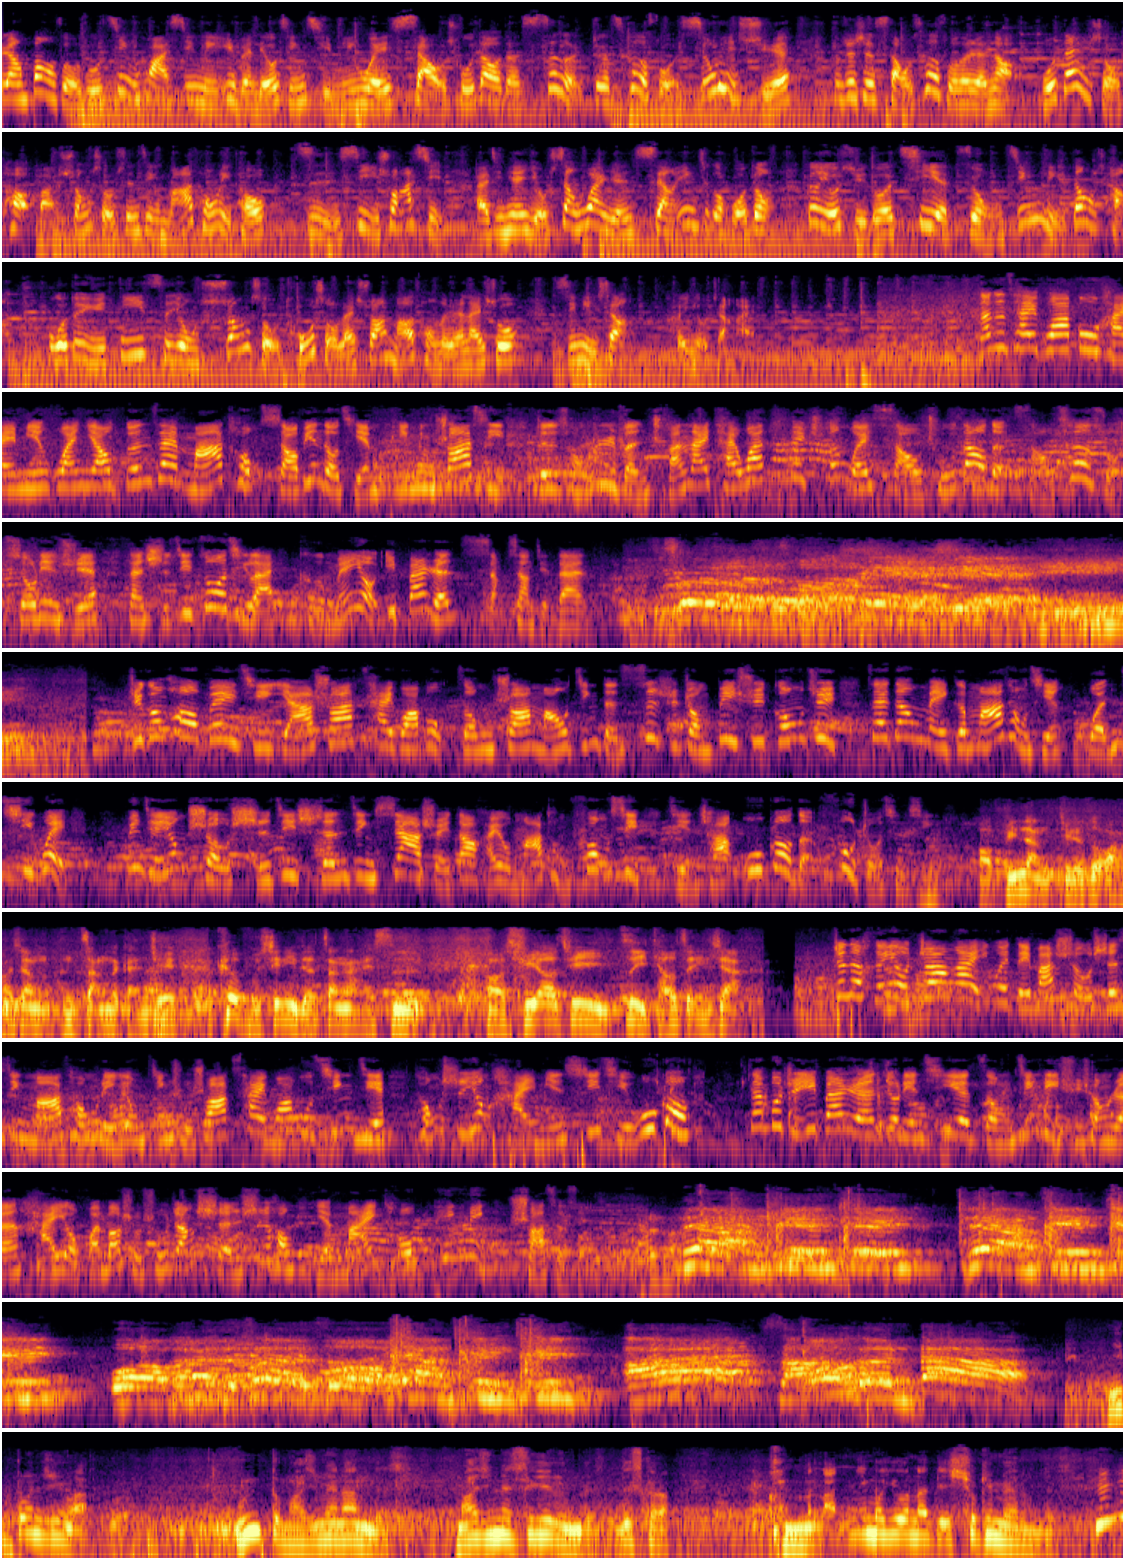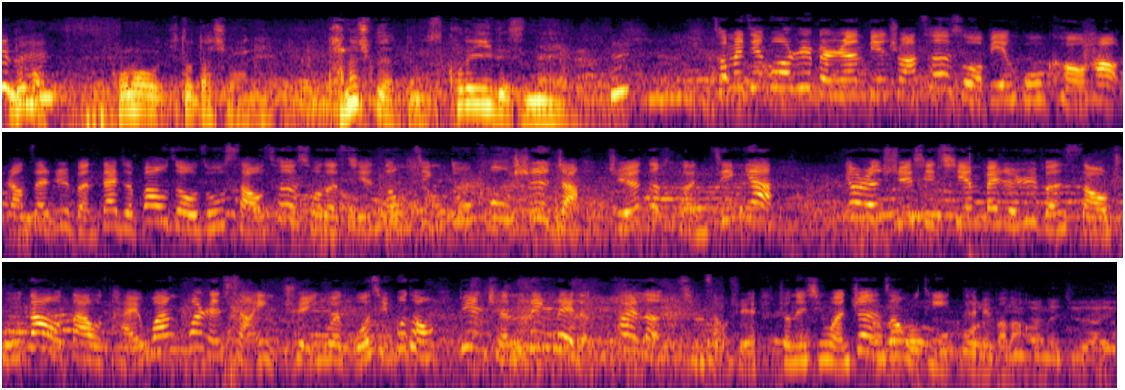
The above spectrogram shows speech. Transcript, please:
让暴走族净化心灵，日本流行起名为“小厨道”的厕这个厕所修炼学。那这是扫厕所的人呢，不戴手套，把双手伸进马桶里头，仔细刷洗。而今天有上万人响应这个活动，更有许多企业总经理到场。不过，对于第一次用双手徒手来刷马桶的人来说，心理上很有障碍。拿着菜瓜布、海绵，弯腰蹲在马桶小便斗前拼命刷洗，这是从日本传来台湾，被称为“扫除道”的扫厕所修炼学。但实际做起来可没有一般人想象简单。后备齐牙刷、菜瓜布、棕刷、毛巾等四十种必需工具，再到每个马桶前闻气味。并且用手实际伸进下水道，还有马桶缝隙，检查污垢的附着情形。哦，平常觉得说哇，好像很脏的感觉，克服心理的障碍还是哦需要去自己调整一下。真的很有障碍，因为得把手伸进马桶里，用金属刷、菜瓜布清洁，同时用海绵吸起污垢。但不止一般人，就连企业总经理徐崇仁，还有环保署署长沈世宏，也埋头拼命刷厕所。亮晶晶，亮晶晶。我们的厕所亮晶晶，啊，扫很大。日本人はうんと真面目なんです。真面目すぎるんです。ですからこんな何にも言わないで一生懸命やるんです。でもこの人たちはね楽しくやってます。これいいですね。 日本人边刷厕所边呼口号，让在日本带着暴走族扫厕所的前东京都副市长觉得很惊讶。要人学习谦卑的日本扫除道，到台湾万人响应，却因为国情不同，变成另类的快乐清扫学。中天新闻正宗武提台北报道。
